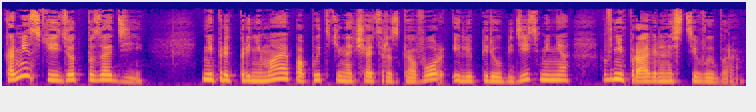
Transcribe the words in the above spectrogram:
Каминский идет позади, не предпринимая попытки начать разговор или переубедить меня в неправильности выбора.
